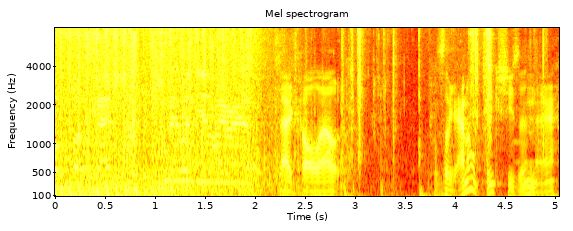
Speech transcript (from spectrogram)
Oh, fuck. Match up. She might have went the other way around. That call out. I was like, I don't think she's in there.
